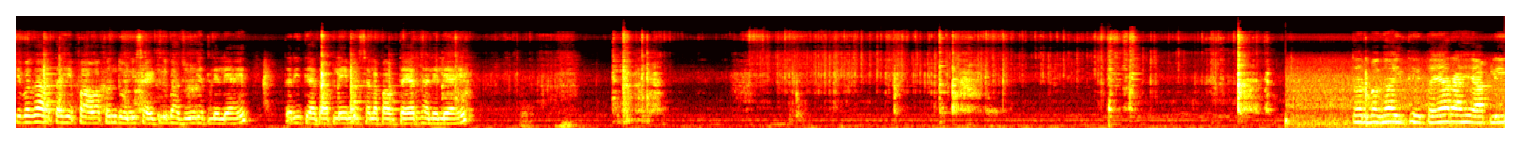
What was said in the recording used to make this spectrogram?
हे बघा आता हे पाव आपण दोन्ही साईडने भाजून घेतलेले आहेत. तर इथे आता आपले मसाला पाव तयार झालेले आहेत. तर बघा इथे तयार आहे आपली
